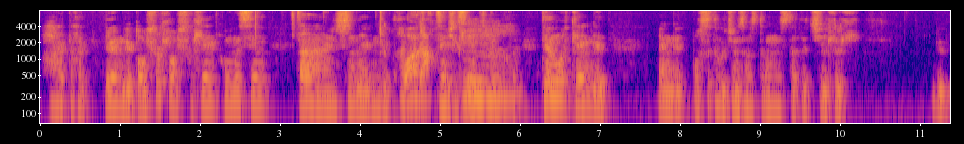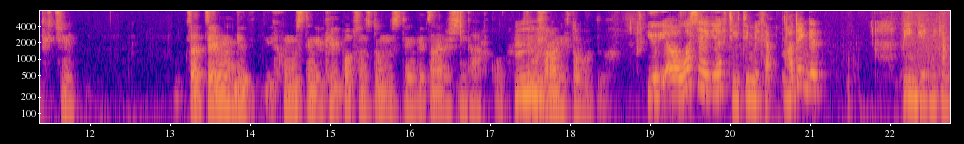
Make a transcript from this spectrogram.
хараад байхад яг ингээд уршил уршилын хүмүүсийн зан аншин яг ингээд хуваагдсан юм шиг санагддаг байхгүй. Тийм утгаа ингээд яг ингээд бусад хөгжим сонсдог хүмүүст одоо жишээлбэл би гэдэг чинь За зарим ингээд их хүмүүст ингээд K-pop сонсдог хүмүүст ингээд зан аншин таарахгүй. Тийм болохоор нэг дургууд байх. Юу угаасаа яг яг тийм байлаа. Одоо ингээд би ингээд нэг юм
